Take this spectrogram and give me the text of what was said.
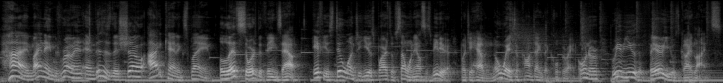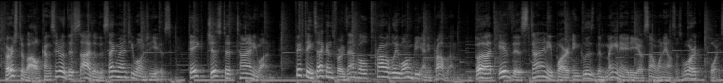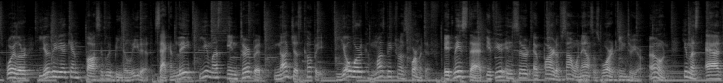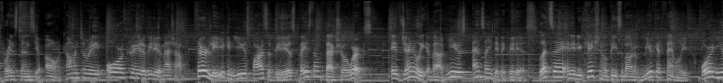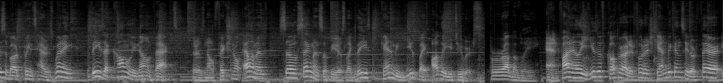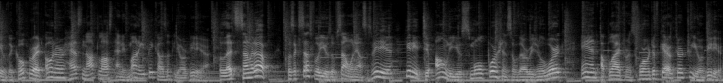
Hi, my name is Roman and this is the show I Can Explain. Let's sort the things out. If you still want to use parts of someone else's video, but you have no way to contact the copyright owner, review the fair use guidelines. First of all, consider the size of the segment you want to use. Take just a tiny one. 15 seconds, for example, probably won't be any problem. But if this tiny part includes the main idea of someone else's work, or a spoiler, your video can possibly be deleted. Secondly, you must interpret, not just copy. Your work must be transformative. It means that if you insert a part of someone else's work into your own, you must add, for instance, your own commentary or create a video mashup. Thirdly, you can use parts of videos based on factual works. It's generally about news and scientific videos. Let's say an educational piece about a meerkat family or news about Prince Harry's wedding, these are commonly known facts. There is no fictional element, so segments of videos like these can be used by other YouTubers. Probably. And finally, use of copyrighted footage can be considered fair if the copyright owner has not lost any money because of your video. Let's sum it up! For successful use of someone else's video, you need to only use small portions of the original work and apply transformative character to your video.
